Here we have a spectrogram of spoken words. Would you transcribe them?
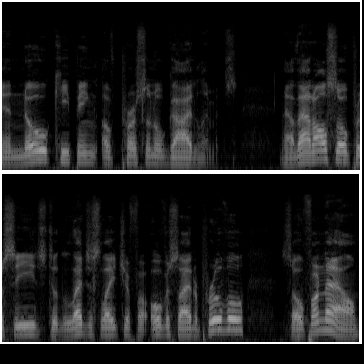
and no keeping of personal guide limits. Now, that also proceeds to the legislature for oversight approval. So, for now,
